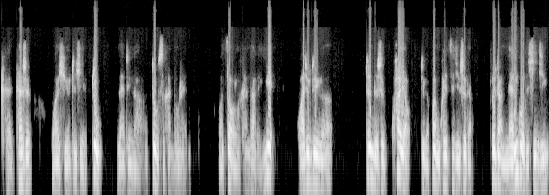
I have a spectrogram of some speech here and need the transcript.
开开始，我要学这些咒来这个咒死很多人，我造了很大的业，我就这个真的是快要这个半亏自己似的，非常难过的心情。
